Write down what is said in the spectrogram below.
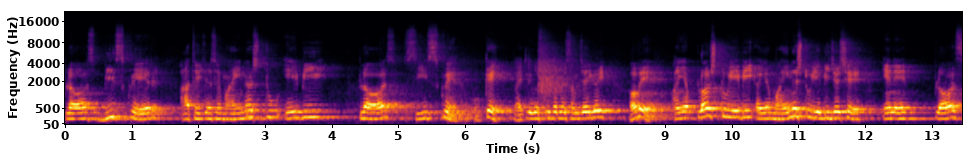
plus B square આ થઈ જશે minus two A B plus C square okay આટલી વસ્તુ તમને સમજાઈ ગઈ. હવે, અહીંયા પ્લસ ટુ એ બી અહીંયા માઇનસ ટુ એ બી જે છે, એને પ્લસ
